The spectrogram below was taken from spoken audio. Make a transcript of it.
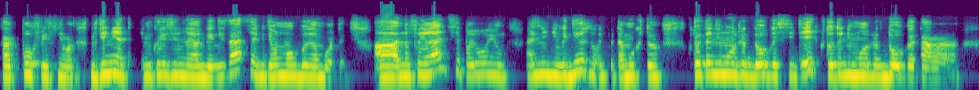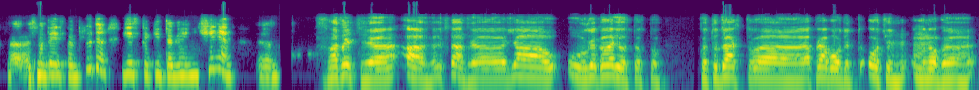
как Похвестнево, где нет инклюзивной организации, где он мог бы работать. А на фрилансе порой они не выдерживают, потому что кто-то не может долго сидеть, кто-то не может долго там э, смотреть в компьютер, есть какие-то ограничения. Э. Смотрите, а, Александр, я уже говорил, что государство проводит очень много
